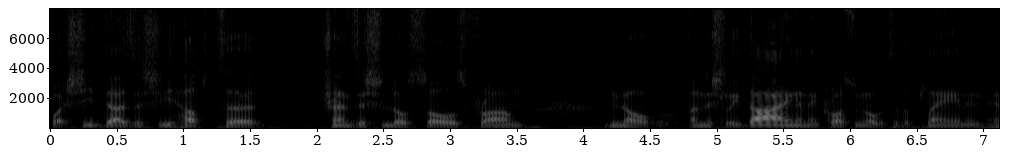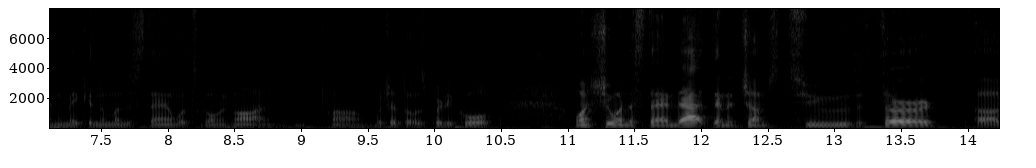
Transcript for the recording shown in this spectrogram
what she does is she helps to transition those souls from you know, initially dying and then crossing over to the plane and, and making them understand what's going on, um, which I thought was pretty cool. Once you understand that, then it jumps to the third uh,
